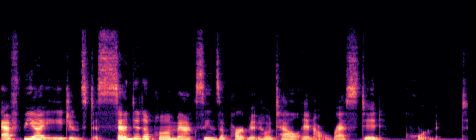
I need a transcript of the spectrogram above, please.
FBI agents descended upon Maxine's apartment hotel and arrested Corbett.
